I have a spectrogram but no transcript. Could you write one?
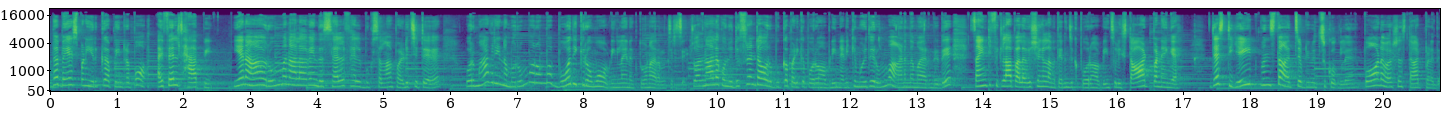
அதை பேஸ் பண்ணி இருக்குது அப்படின்றப்போ ஐ ஃபெல்ட் ஹாப்பி ஏன்னா ரொம்ப நாளாகவே இந்த செல்ஃப் ஹெல்ப் புக்ஸ் எல்லாம் படிச்சுட்டு ஒரு மாதிரி நம்ம ரொம்ப ரொம்ப போதிக்கிறோமோ அப்படின்லாம் எனக்கு தோண ஆரம்பிச்சிருச்சு. ஸோ அதனால் கொஞ்சம் டிஃப்ரெண்ட்டாக ஒரு புக்கை படிக்க போகிறோம் அப்படின்னு நினைக்கும் பொழுது ரொம்ப ஆனந்தமாக இருந்தது. சயின்டிஃபிக்கலாக பல விஷயங்கள் நம்ம தெரிஞ்சுக்க போகிறோம் அப்படின்னு சொல்லி ஸ்டார்ட் பண்ணேங்க. ஜஸ்ட் எயிட் மந்த்ஸ் தான் ஆச்சு அப்படின்னு வச்சுக்கோங்களேன். போன வருஷம் ஸ்டார்ட் பண்ணுது.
